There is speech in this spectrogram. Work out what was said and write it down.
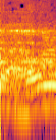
Ottawa.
